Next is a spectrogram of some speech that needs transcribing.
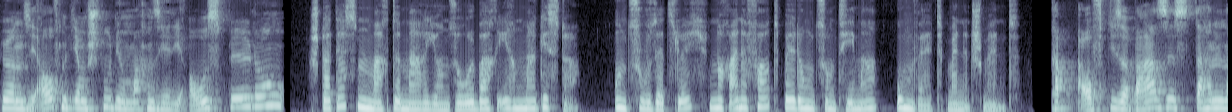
hören Sie auf mit Ihrem Studium, machen Sie die Ausbildung. Stattdessen machte Marion Solbach ihren Magister und zusätzlich noch eine Fortbildung zum Thema Umweltmanagement habe auf dieser Basis dann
